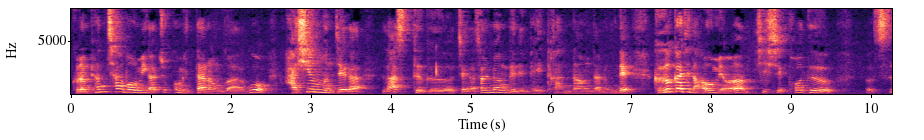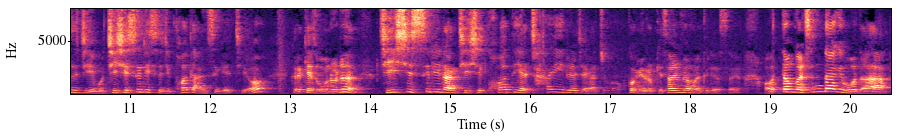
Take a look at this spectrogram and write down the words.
그런 편차 범위가 조금 있다는 거하고 아쉬운 문제가 라스트 그 제가 설명드린 데이터가 안 나온다는 건데 그것까지 나오면 GC 쿼드 쓰지 뭐 GC3 쓰지 쿼드 안 쓰겠지요. 그렇게 해서 오늘은 GC3랑 GC 쿼드의 차이를 제가 조금 이렇게 설명을 드렸어요. 어떤 걸 쓴다기보다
